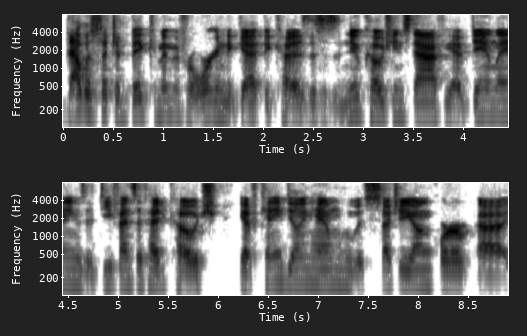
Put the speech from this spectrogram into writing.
that was such a big commitment for Oregon to get because this is a new coaching staff. You have Dan Lanning, who's a defensive head coach. You have Kenny Dillingham, who was such a young quarter uh,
